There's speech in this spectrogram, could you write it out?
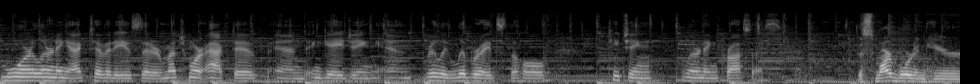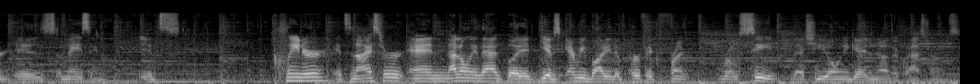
more learning activities that are much more active and engaging and really liberates the whole teaching learning process. The smartboard in here is amazing. It's cleaner, it's nicer, and not only that, but it gives everybody the perfect front row seat that you only get in other classrooms.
